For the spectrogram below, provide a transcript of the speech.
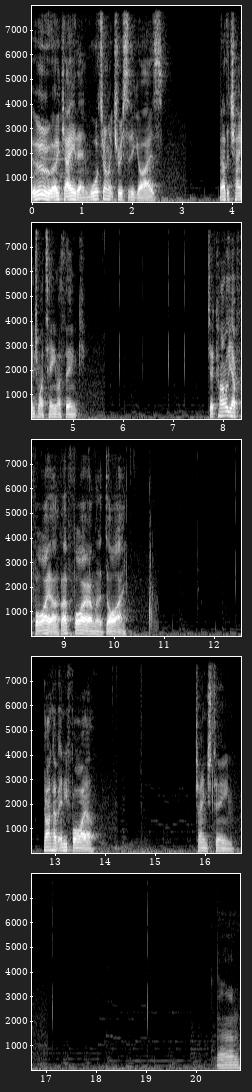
Ooh, okay then. Water and electricity, guys. I have to change my team, I think. See, I can't really have fire. If I have fire, I'm going to die. Can't have any fire. Change team. Um.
